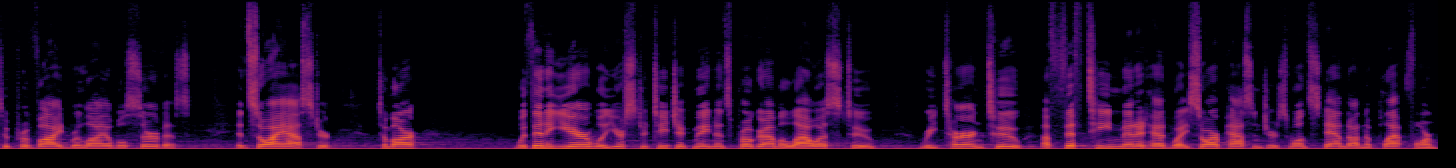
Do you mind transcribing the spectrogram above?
to provide reliable service. And so I asked her, Tamar, within a year, will your strategic maintenance program allow us to return to a 15 minute headway so our passengers won't stand on the platform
